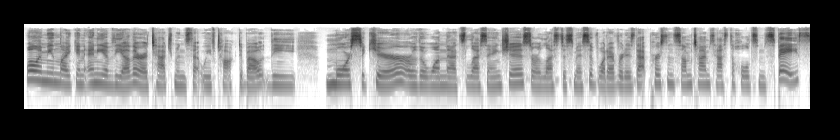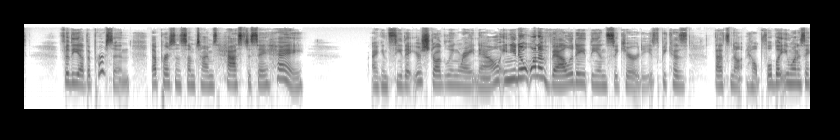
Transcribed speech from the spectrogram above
Well, I mean, like in any of the other attachments that we've talked about, the more secure or the one that's less anxious or less dismissive, whatever it is, that person sometimes has to hold some space for the other person. That person sometimes has to say, hey, I can see that you're struggling right now. And you don't want to validate the insecurities because that's not helpful. But you want to say,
